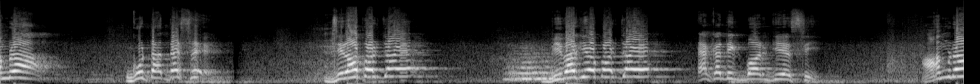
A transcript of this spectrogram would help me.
আমরা গোটা দেশে জেলা পর্যায়ে, বিভাগীয় পর্যায়ে একাধিকবার গিয়েছি। আমরা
